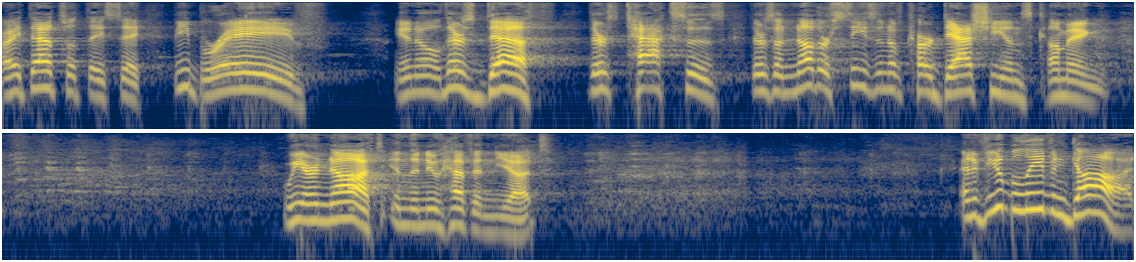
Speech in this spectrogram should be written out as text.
right? That's what they say. Be brave. You know, there's death, there's taxes, there's another season of Kardashians coming. We are not in the new heaven yet. And if you believe in God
